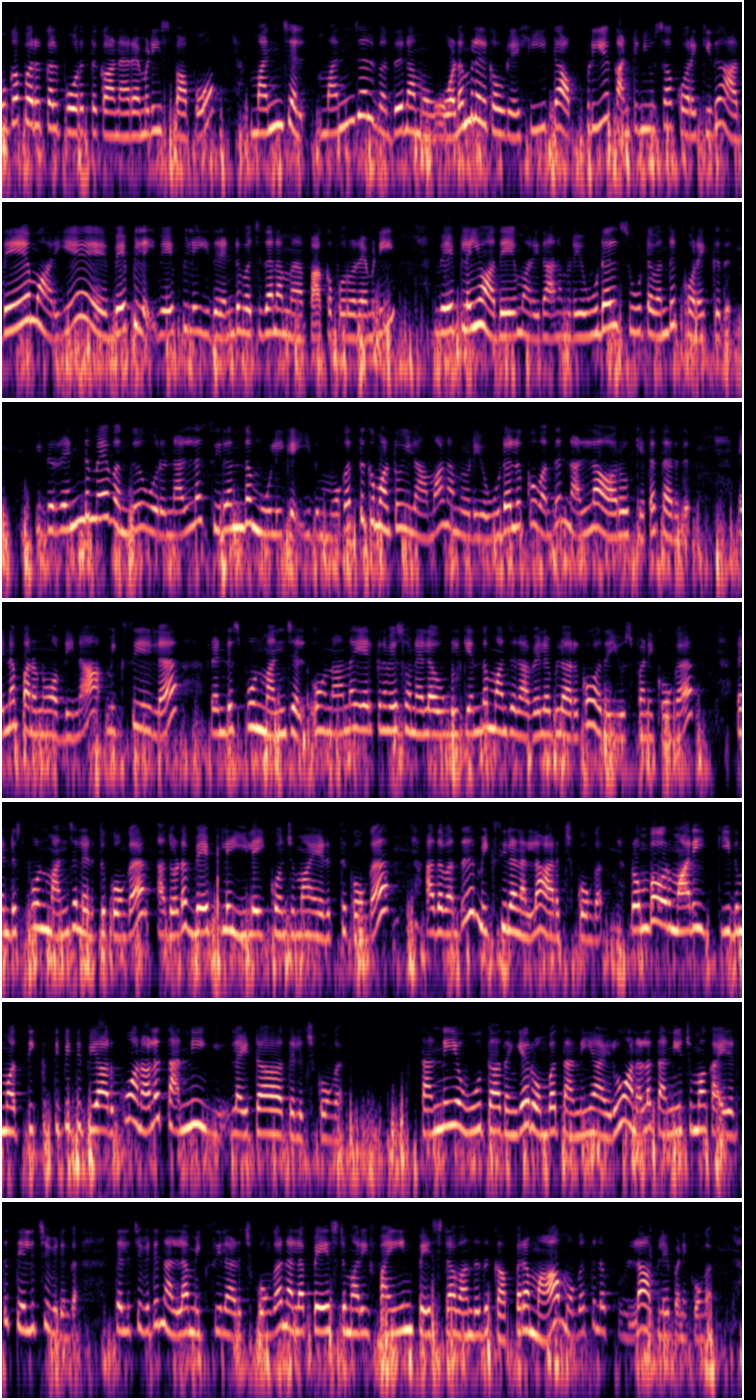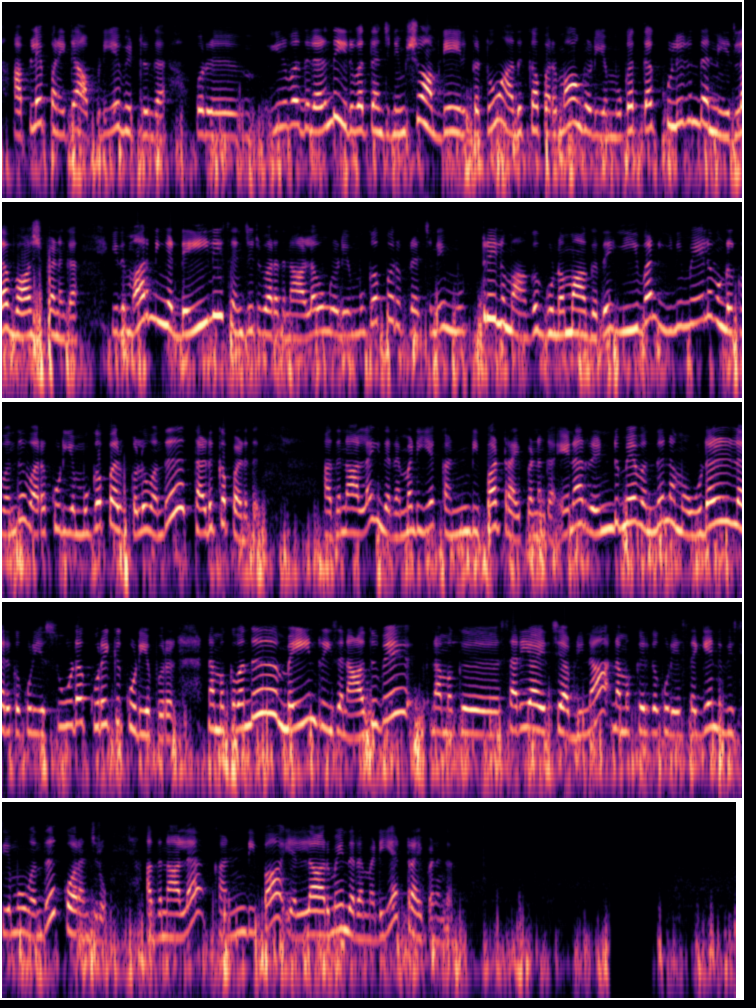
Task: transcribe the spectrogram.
முகப்பருக்கள் போகிறதுக்கான ரெமெடிஸ் பார்ப்போம். மஞ்சள் மஞ்சள் வந்து நம்ம உடம்புல இருக்கக்கூடிய ஹீட்டை அப்படியே கண்டினியூஸாக குறைக்குது. அதே மாதிரியே வேப்பிலை வேப்பிலை இது ரெண்டு வச்சு தான் நம்ம பார்க்க போகிறோம் ரெமெடி வேப்பிலையும் அதே மாதிரி தான் நம்மளுடைய உடல் சூட்டை வந்து குறைக்குது. இது ரெண்டுமே வந்து ஒரு நல்ல சிறந்த மூலிகை. இது முகத்துக்கு மட்டும் இல்லாமல் நம்மளுடைய உடலுக்கும் வந்து நல்ல ஆரோக்கியத்தை தருது. என்ன பண்ணணும் அப்படின்னா மிக்சியில் ரெண்டு ஸ்பூன் மஞ்சள். ஓ நான் தான் ஏற்கனவே சொன்னேன்ல உங்களுக்கு எந்த மஞ்சள் அவைலபிளாக இருக்கோ அதை யூஸ் பண்ணிக்கோங்க. ரெண்டு ஸ்பூன் மஞ்சள் எடுத்துக்கோங்க. அதோட வேப்பிலை இலை கொஞ்சமாக எடுத்துக்கோங்க. அதை வந்து மிக்சியில் நல்லா அரைச்சிக்கோங்க. ரொம்ப ஒரு மாதிரி இது திக்கு திப்பி திப்பியாக இருக்கும். அதனால் தண்ணி லைட்டாக தெளிச்சுக்கோங்க. தண்ணியை ஊற்றாதீங்க ரொம்ப தண்ணியாயிரும். அதனால் தண்ணியை சும்மா கையில் எடுத்து தெளித்து விடுங்க. தெளித்து விட்டு நல்லா மிக்சியில் அடிச்சுக்கோங்க. நல்லா பேஸ்ட் மாதிரி ஃபைன் பேஸ்ட்டாக வந்ததுக்கு அப்புறமா முகத்தில் ஃபுல்லாக அப்ளை பண்ணிக்கோங்க. அப்ளை பண்ணிவிட்டு அப்படியே விட்டுருங்க. ஒரு இருபதுலேருந்து இருபத்தஞ்சு நிமிஷம் அப்படியே இருக்கட்டும். அதுக்கப்புறமா உங்களுடைய முகத்தை குளிர்ந்த நீரில் வாஷ் பண்ணுங்கள் இது மாதிரி நீங்கள் டெய்லி செஞ்சுட்டு வரதுனால உங்களுடைய முகப்பரு பிரச்சனை முற்றிலுமாக குணமாகுது. ஈவன் இனிமேலும் உங்களுக்கு வந்து வரக்கூடிய முகப்பருக்களும் வந்து தடுக்கப்படுது. அதனால் இந்த ரெமடியை கண்டிப்பாக ட்ரை பண்ணுங்கள் ஏன்னா ரெண்டுமே வந்து நம்ம உடலில் இருக்கக்கூடிய சூடை குறைக்கக்கூடிய பொருள். நமக்கு வந்து மெயின் ரீசன் அதுவே நமக்கு சரியாயிருச்சு அப்படின்னா நமக்கு இருக்கக்கூடிய செகண்ட் விஷயமும் வந்து குறைஞ்சிரும். அதனால் கண்டிப்பாக எல்லாருமே இந்த ரெமடியை ட்ரை பண்ணுங்கள்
